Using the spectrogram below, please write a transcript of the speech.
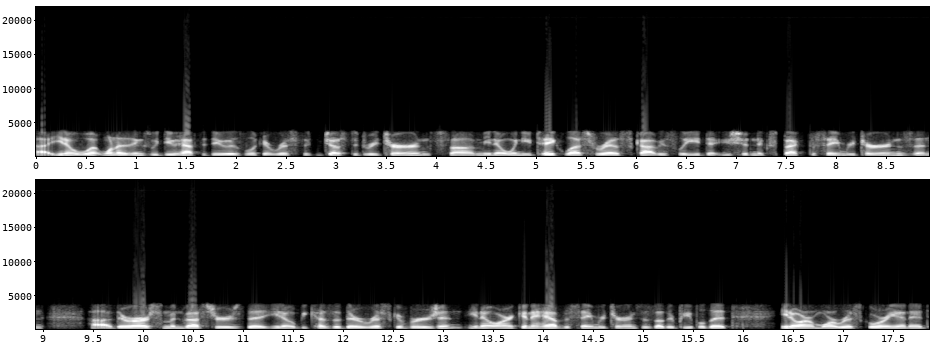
uh, you know, what one of the things we do have to do is look at risk-adjusted returns. Um, you know, when you take less risk, obviously you, you shouldn't expect the same returns, and uh, there are some investors that you know, because of their risk aversion, you know, aren't going to have the same returns as other people that you know are more risk-oriented.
